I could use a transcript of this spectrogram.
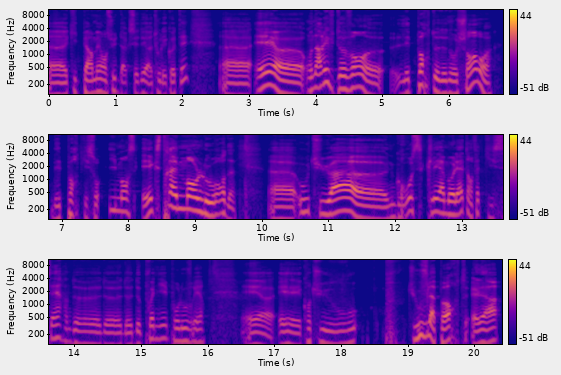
euh, qui te permet ensuite d'accéder à tous les côtés. Euh, et euh, on arrive devant euh, les portes de nos chambres, des portes qui sont immenses et extrêmement lourdes. euh, où tu as euh, une grosse clé à molette en fait qui sert de, de, de- de poignée pour l'ouvrir. Et, euh, et quand tu, tu ouvres la porte, et là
